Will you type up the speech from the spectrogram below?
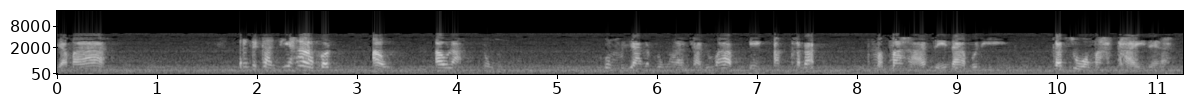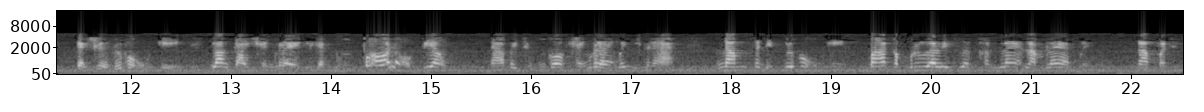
อย่ามารัชกาลที่ห้าก็เอาเอาหลักตรงกรมยานดำรงราชานุภาพเอกอัครมมหาเสนาบดี กระทรวงมหาดไทยเนี่ยนะแต่เชิญด้วยพระองค์เอง ร่างกายแข็งแรงเรียนหนุ่มฟ้อหล่อเปรี้ยวนะไปถึงก็แข็งแรงไม่มีปัญหานำเสด็จด้วยพระองค์เอง มากับเรือเลยเรือคันแรกลำแรกเลยนำมาถึง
